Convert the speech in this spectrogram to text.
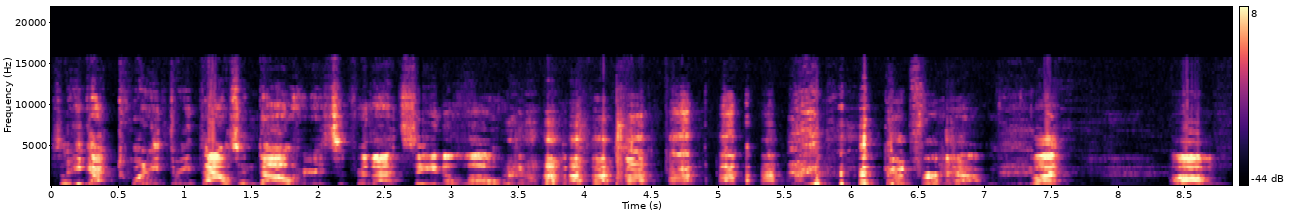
So he got twenty three thousand dollars for that scene alone. Good for him. But, um,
